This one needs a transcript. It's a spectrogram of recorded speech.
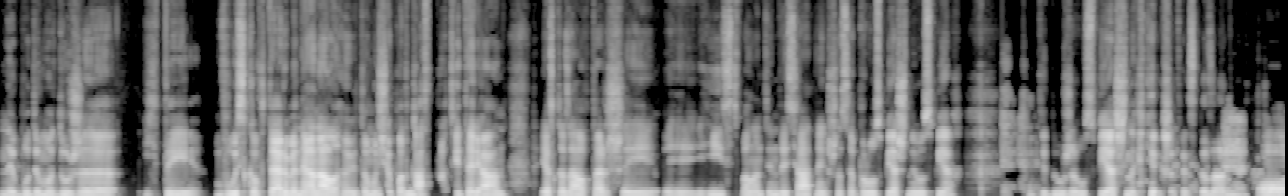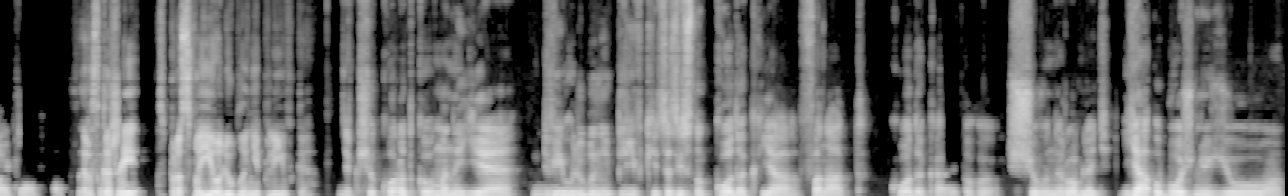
не будемо дуже йти вузько в терміни аналогові, тому що подкаст про твітеріан. Я сказав перший е, гість Валентин Десятник, що це про успішний успіх. Ти дуже успішний, якщо так сказати. О, клас. Розкажи про свої улюблені плівки. Якщо коротко, в мене є дві улюблені плівки. Це, звісно, Кодак. Я фанат Кодака і того, що вони роблять. Я обожнюю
